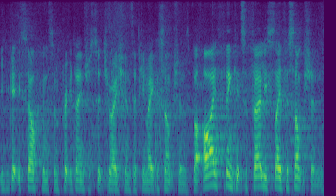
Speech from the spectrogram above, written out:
You can get yourself in some pretty dangerous situations if you make assumptions. But I think it's a fairly safe assumption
